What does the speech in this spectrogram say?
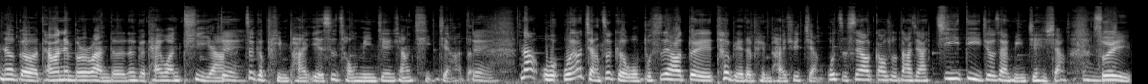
那个台湾 Number One 的那个台湾 T 啊，这个品牌也是从民间乡起家的。对，那我我要讲这个，我不是要对特别的品牌去讲，我只是要告诉大家，基地就在民间乡。所以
